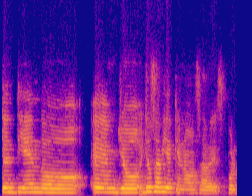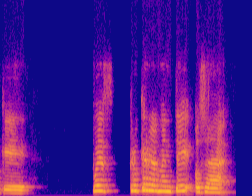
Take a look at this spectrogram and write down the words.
te entiendo, em, yo, yo sabía que no, ¿sabes? Porque, pues, creo que realmente, o sea,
